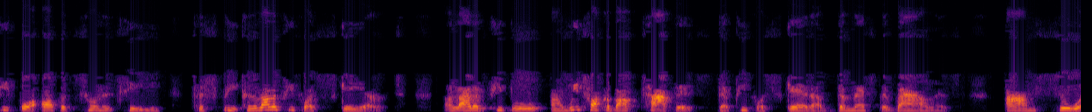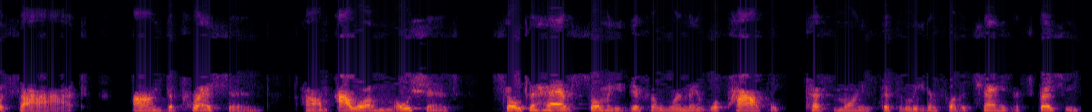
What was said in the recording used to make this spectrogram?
people opportunity to speak, because a lot of people are scared. A lot of people, um, we talk about topics that people are scared of, domestic violence, um, suicide, um, depression, um, our emotions. So to have so many different women with powerful testimonies that's leading for the change, especially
